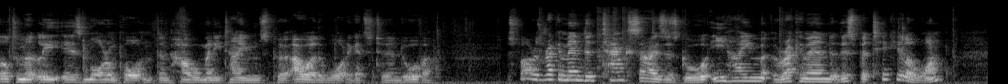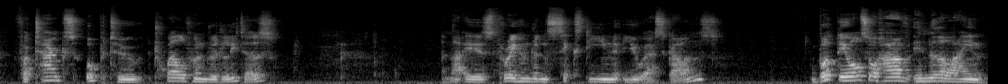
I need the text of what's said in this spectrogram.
ultimately is more important than how many times per hour the water gets turned over. As far as recommended tank sizes go, Eheim recommend this particular one for tanks up to 1200 litres and that is 316 US gallons. But they also have another line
